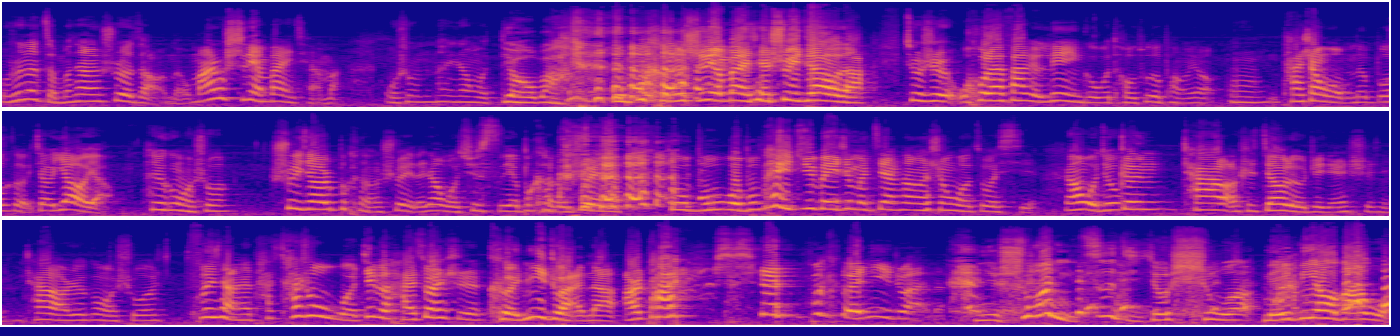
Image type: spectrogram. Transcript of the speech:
我说那怎么才能睡得早呢？我妈说十点半以前吧。我说那你让我叼吧，我不可能十点半以前睡觉的。就是我后来发给另一个我投诉的朋友，嗯，他上我们的播客叫耀耀，他就跟我说。睡觉是不可能睡的，让我去死也不可能睡的。我不，我不配具备这么健康的生活作息。然后我就跟叉叉老师交流这件事情，叉叉老师就跟我说，分享一下他，他说我这个还算是可逆转的，而他是不可逆转的。你说你自己就说，没必要把我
